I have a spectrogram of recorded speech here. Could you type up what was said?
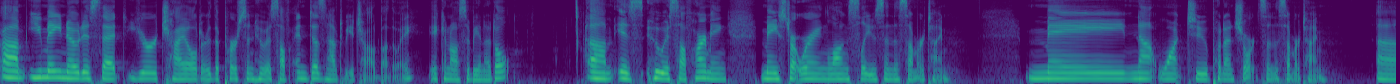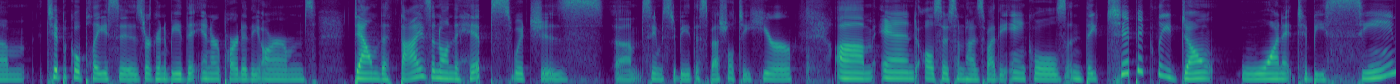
um, you may notice that your child or the person who is self and doesn't have to be a child by the way it can also be an adult um, is who is self-harming may start wearing long sleeves in the summertime may not want to put on shorts in the summertime um, typical places are going to be the inner part of the arms, down the thighs, and on the hips, which is um, seems to be the specialty here, um, and also sometimes by the ankles. And they typically don't want it to be seen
